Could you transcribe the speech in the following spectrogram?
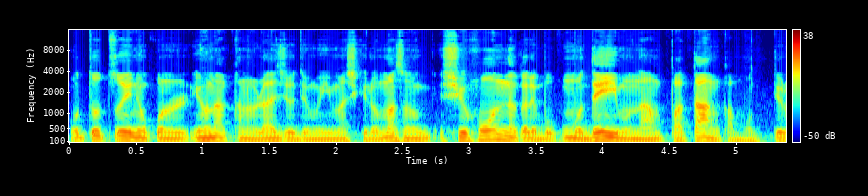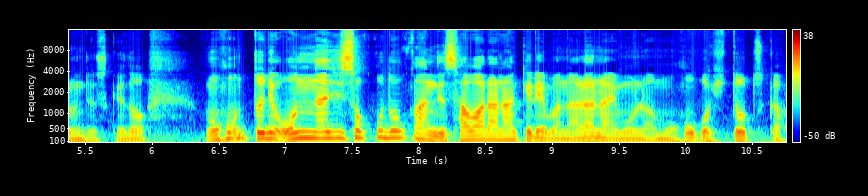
おとついのこの夜中のラジオでも言いましたけど、まあその手法の中で僕もデイも何パターンか持ってるんですけど、もう本当に同じ速度感で触らなければならないものはもうほぼ1つか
